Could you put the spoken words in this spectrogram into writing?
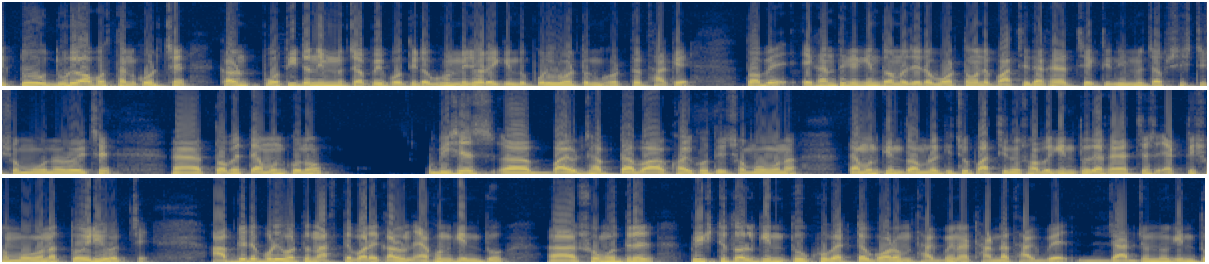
একটু দূরে অবস্থান করছে, কারণ প্রতিটা নিম্নচাপেই, প্রতিটা ঘূর্ণিঝড়েই কিন্তু পরিবর্তন ঘটতে থাকে। তবে এখান থেকে কিন্তু আমরা যেটা বর্তমানে পাচ্ছি, দেখা যাচ্ছে একটি নিম্নচাপ সৃষ্টির সম্ভাবনা রয়েছে। তবে তেমন কোনো বিশেষ বায়ুর ঝাপটা বা ক্ষয়ক্ষতির সম্ভাবনা তেমন কিন্তু আমরা কিছু পাচ্ছি না। সবে কিন্তু দেখা যাচ্ছে একটি সম্ভাবনা তৈরি হচ্ছে। আপডেটে পরিবর্তন আসতে পারে, কারণ এখন কিন্তু সমুদ্রের পৃষ্ঠতল কিন্তু খুব একটা গরম থাকবে না, ঠান্ডা থাকবে, যার জন্য কিন্তু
